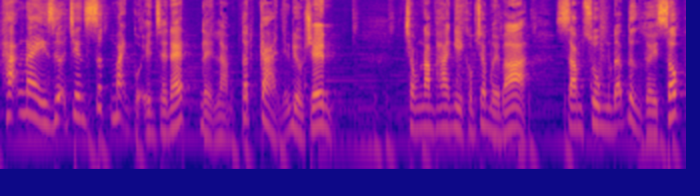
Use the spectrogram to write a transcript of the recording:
hãng này dựa trên sức mạnh của Internet để làm tất cả những điều trên. Trong năm 2013, Samsung đã từng gây sốc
